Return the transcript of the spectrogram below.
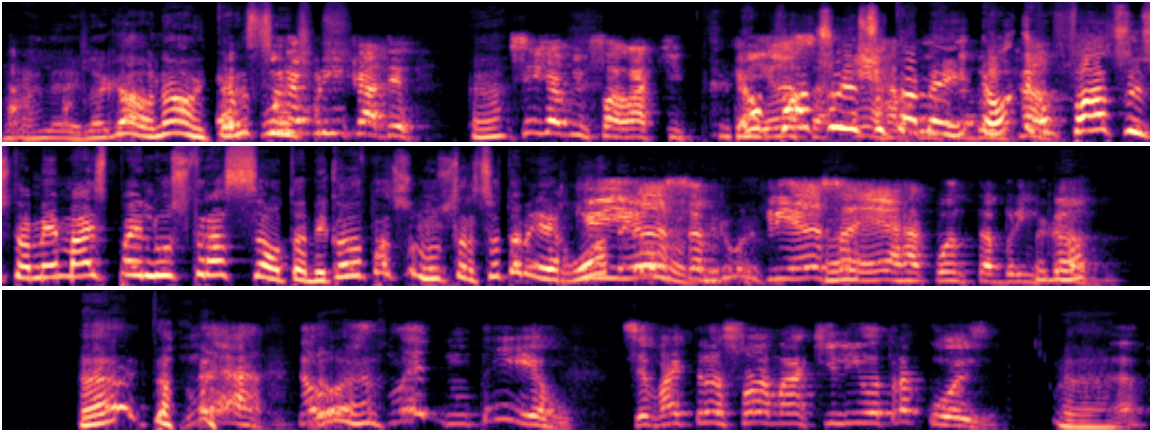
Olha aí, legal, não, interessante. É pura brincadeira. É. Você já ouviu falar que. Eu faço isso também. Eu, eu, faço isso também mais para ilustração também. Quando eu faço ilustração também erro. Criança, erro, criança é. erra quando tá brincando. É? Então, não erra. Então, não, não, é, não, tem erro. Você vai transformar aquilo em outra coisa. É. Né?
